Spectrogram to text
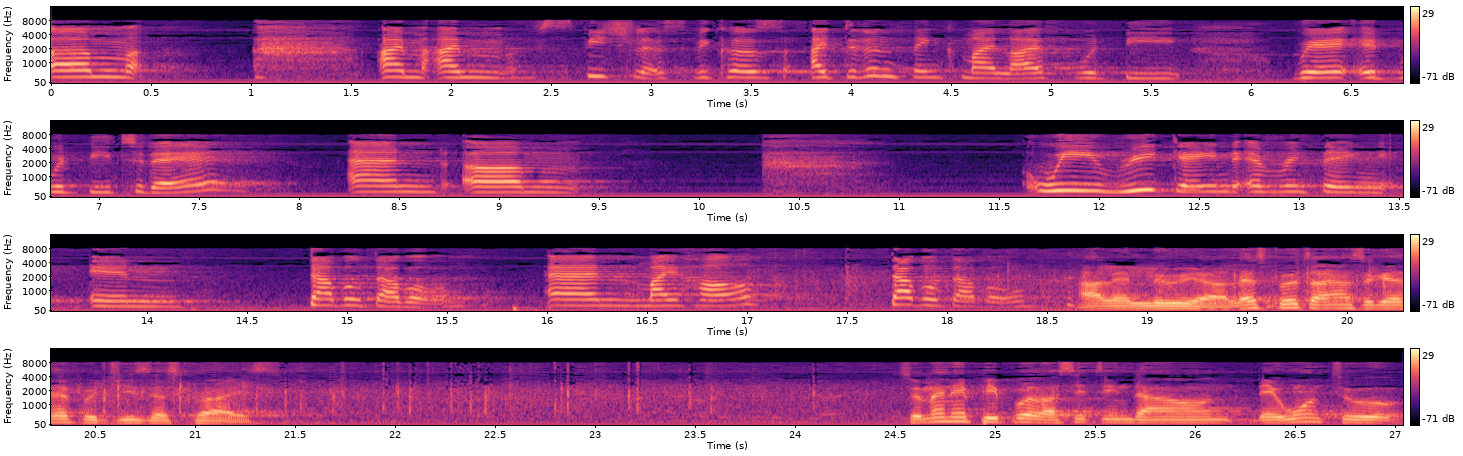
Um, I'm, I'm speechless because I didn't think my life would be where it would be today. And um, we regained everything in double double. And my health, double double. Hallelujah. Let's put our hands together for Jesus Christ. So many people are sitting down, they want to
